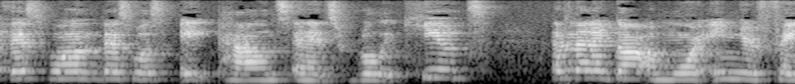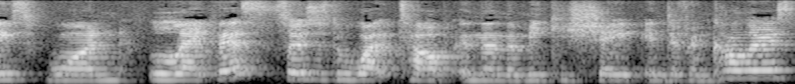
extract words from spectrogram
like this one. This was 8 pounds and it's really cute. And then I got a more in-your-face one like this. So it's just a white top and then the Mickey shape in different colors.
